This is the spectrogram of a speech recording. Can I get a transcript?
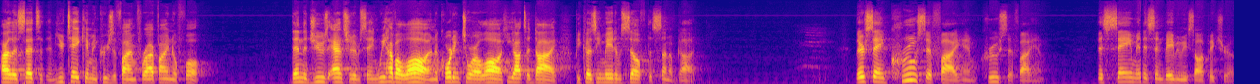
Pilate said to them, You take him and crucify him, for I find no fault. Then the Jews answered him, saying, We have a law, and according to our law, he ought to die, because he made himself the Son of God. They're saying, Crucify him, crucify him. This same innocent baby we saw a picture of.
